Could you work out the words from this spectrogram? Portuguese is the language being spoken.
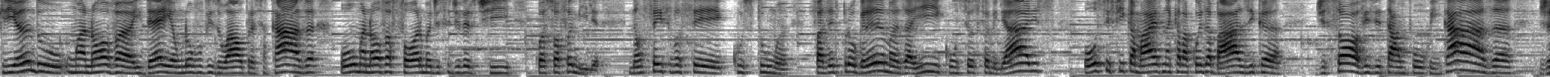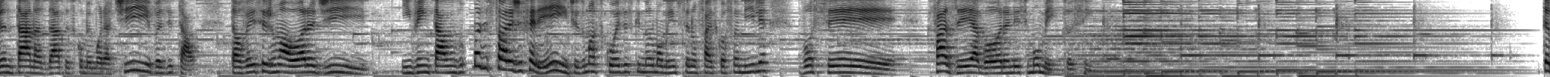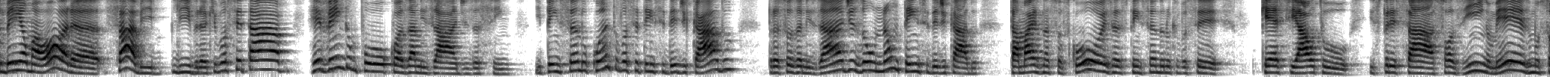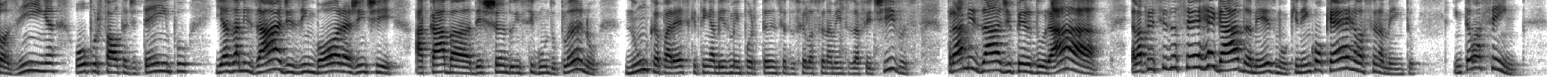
criando uma nova ideia, um novo visual para essa casa ou uma nova forma de se divertir com a sua família. Não sei se você costuma fazer programas aí com seus familiares ou se fica mais naquela coisa básica de só visitar um pouco em casa, jantar nas datas comemorativas e tal. Talvez seja uma hora de inventar uns, umas histórias diferentes, umas coisas que normalmente você não faz com a família, você fazer agora nesse momento, assim. Também é uma hora, sabe, Libra, que você tá revendo um pouco as amizades, assim e pensando quanto você tem se dedicado para suas amizades ou não tem se dedicado. Tá mais nas suas coisas, pensando no que você quer se auto expressar sozinho mesmo, sozinha, ou por falta de tempo. E as amizades, embora a gente acaba deixando em segundo plano, nunca parece que tem a mesma importância dos relacionamentos afetivos. Para a amizade perdurar, ela precisa ser regada mesmo, que nem qualquer relacionamento. Então, assim,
